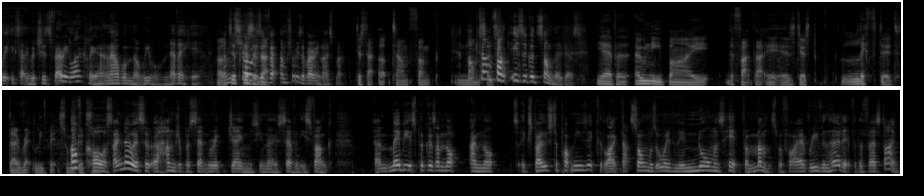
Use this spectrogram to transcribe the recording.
Wait, exactly, which is very likely an album that we will never hear. Well, I'm, just sure 'cause of he's a that- ve- I'm sure he's a very nice man. Just that Uptown Funk nonsense. Uptown Funk is a good song, though, guys. Yeah, but only by the fact that it is just lifted directly bits from Of course, I know it's a hundred percent Rick James, you know, seventies funk. Um, maybe it's because I'm not I'm not exposed to pop music. Like that song was already an enormous hit for months before I ever even heard it for the first time.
